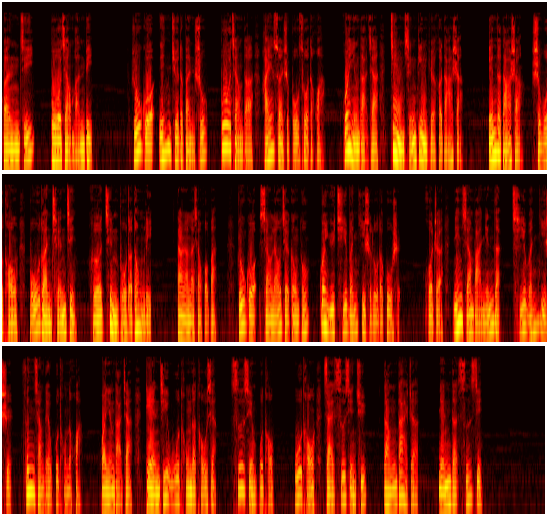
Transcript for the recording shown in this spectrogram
本集播讲完毕。如果您觉得本书播讲的还算是不错的话，欢迎大家进行订阅和打赏。您的打赏是梧桐不断前进和进步的动力。当然了，小伙伴，如果想了解更多关于奇闻异事录的故事，或者您想把您的奇闻异事分享给梧桐的话。欢迎大家点击梧桐的头像私信梧桐，梧桐在私信区等待着您的私信。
